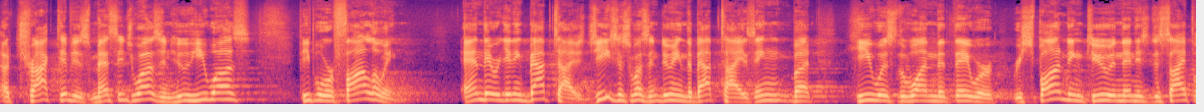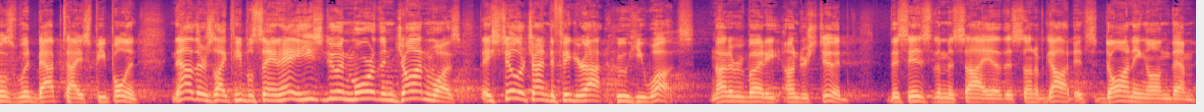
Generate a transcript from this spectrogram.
attractive his message was and who he was, people were following and they were getting baptized. Jesus wasn't doing the baptizing, but he was the one that they were responding to, and then his disciples would baptize people. And now there's like people saying, hey, he's doing more than John was. They still are trying to figure out who he was. Not everybody understood this is the Messiah, the Son of God. It's dawning on them.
